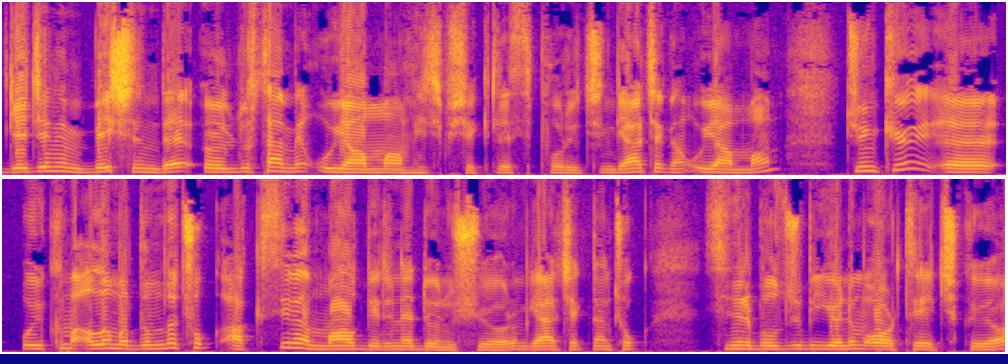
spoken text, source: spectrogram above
gecenin 5'inde öldürsem ben uyanmam hiçbir şekilde spor için. Gerçekten uyanmam. Çünkü e, uykumu alamadığımda çok aksi ve mal birine dönüşüyorum. Gerçekten çok sinir bozucu bir yönüm ortaya çıkıyor.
